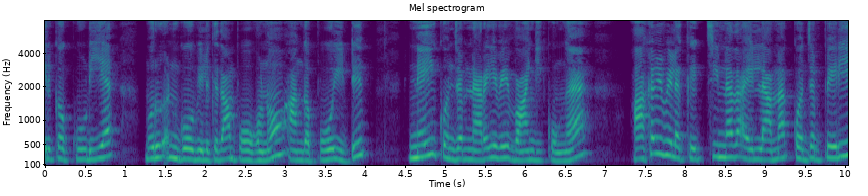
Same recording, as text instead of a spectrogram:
இருக்கக்கூடிய முருகன் கோவிலுக்கு தான் போகணும். அங்கே போயிட்டு நெய் கொஞ்சம் நிறையவே வாங்கிக்கோங்க. அகல் விளக்கு சின்னதாக இல்லாமல் கொஞ்சம் பெரிய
